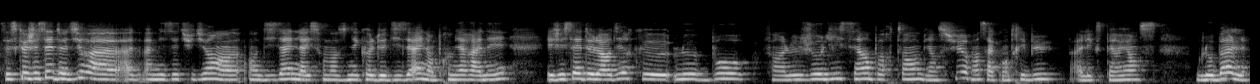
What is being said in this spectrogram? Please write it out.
C'est ce que j'essaie de dire à, mes étudiants en, design. Là, ils sont dans une école de design en première année. Et j'essaie de leur dire que le beau, enfin le joli, c'est important, bien sûr. Hein, ça contribue à l'expérience globale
